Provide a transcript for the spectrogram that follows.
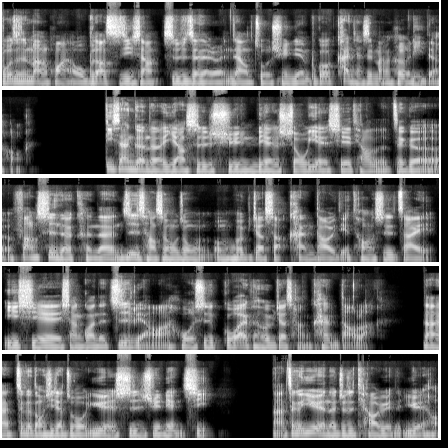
不过这是漫画，我不知道实际上是不是真的有人这样做训练。不过看起来是蛮合理的哈。第三个呢，一样是训练手眼协调的这个方式呢，可能日常生活中我们会比较少看到一点，通常是在一些相关的治疗啊，或者是国外可能会比较常看到啦。那这个东西叫做跃式训练器啊，这个跃呢就是跳跃的跃哈。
